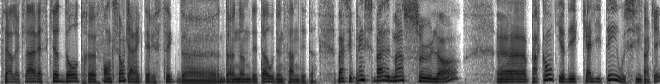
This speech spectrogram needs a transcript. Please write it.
Pierre Leclerc, est-ce qu'il y a d'autres fonctions caractéristiques d'un d'un homme d'État ou d'une femme d'État? Ben, c'est principalement ceux-là. Euh, par contre, il y a des qualités aussi. OK.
